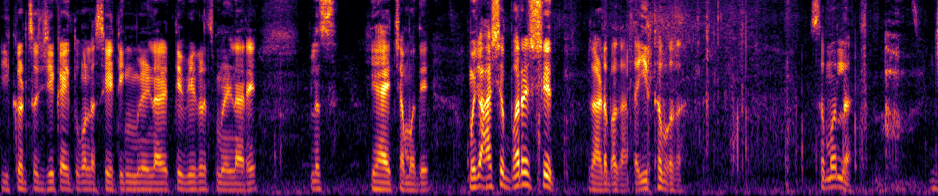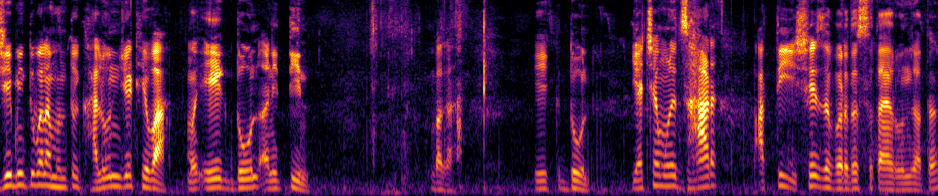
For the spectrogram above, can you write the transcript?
इकडचं जे काही तुम्हाला सेटिंग मिळणार आहे ते वेगळंच मिळणार आहे. प्लस ह्या ह्याच्यामध्ये म्हणजे असे बरेचसे आहेत झाड बघा. आता इथं बघा. समजलं? जे मी तुम्हाला म्हणतोय खालून जे ठेवा मग एक दोन आणि तीन. बघा. एक दोन. याच्यामुळे झाड अतिशय जबरदस्त तयार होऊन जातं.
